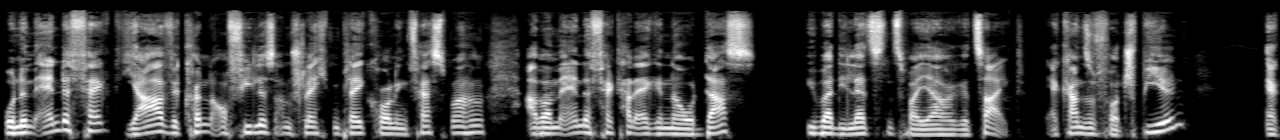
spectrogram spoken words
Und im Endeffekt, ja, wir können auch vieles am schlechten Playcalling festmachen, aber im Endeffekt hat er genau das über die letzten zwei Jahre gezeigt. Er kann sofort spielen, er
